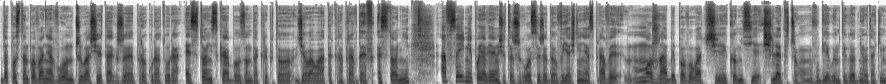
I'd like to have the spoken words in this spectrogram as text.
Do postępowania włączyła się także prokuratura estońska, bo Zonda Krypto działała tak naprawdę w Estonii. A w Sejmie pojawiają się też głosy, że do wyjaśnienia sprawy można by powołać komisję śledczą. W ubiegłym tygodniu o takim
